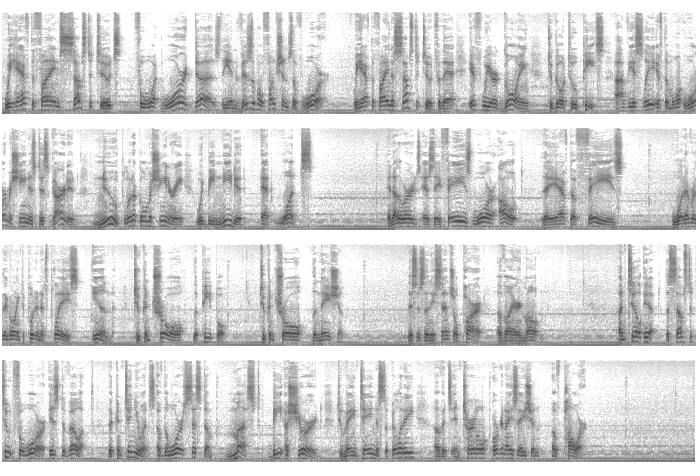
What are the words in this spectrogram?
we have to find substitutes for what war does, the invisible functions of war. We have to find a substitute for that if we are going to go to peace. Obviously, if the war machine is discarded, new political machinery would be needed at once. In other words, as they phase war out, they have to phase whatever they're going to put in its place in to control the people to control the nation. This is an essential part of Iron Mountain. Until it, the substitute for war, is developed, the continuance of the war system must be assured to maintain the stability of its internal organization of power.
